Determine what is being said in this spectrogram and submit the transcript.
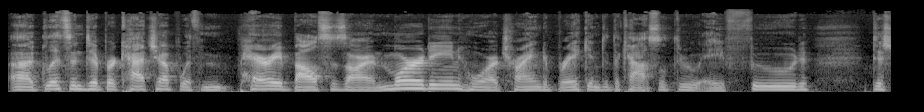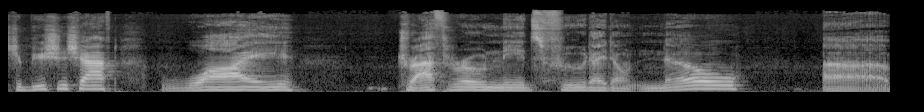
uh, Glitz and Dibber catch up with Peri, Balthazar, and Merdeen, who are trying to break into the castle through a food distribution shaft. Why Drathro needs food, I don't know. Uh,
